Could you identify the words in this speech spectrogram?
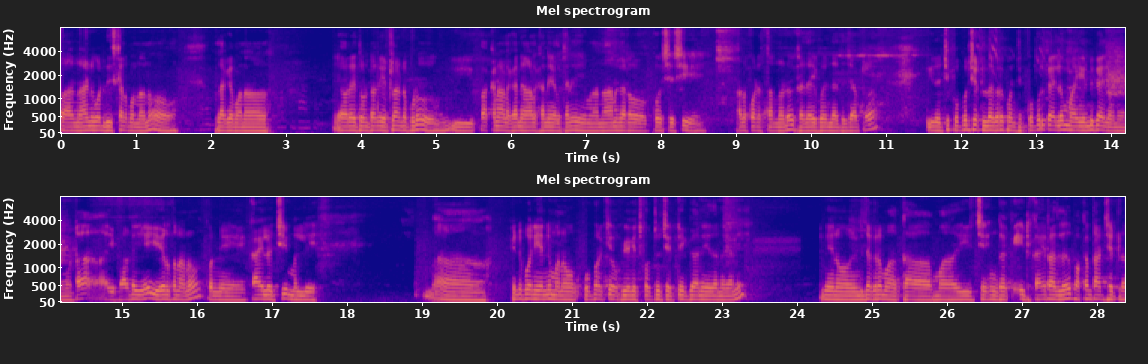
ఆ నాన్న కూడా తీసుకెళ్ళమన్నాను. అలాగే మన ఎవరైతే ఉంటారో ఎట్లాంటప్పుడు ఈ పక్కన వాళ్ళ కానీ వాళ్ళకని కానీ మా నాన్నగారు కోసేసి వాళ్ళ కొడుతున్నాడు. అది అయిపోయింది అది చాప్టర్ ఇది వచ్చి కొబ్బరి చెట్ల దగ్గర కొంచెం కొబ్బరికాయలు మా ఎండుకాయలు ఉన్నాయి అనమాట అవి ఏరుతున్నాను. కొన్ని కాయలు వచ్చి మళ్ళీ ఎండిపోయినవన్నీ మనం కొబ్బరికి ఉపయోగించుకోవచ్చు చట్నీకి కానీ ఏదైనా కానీ. నేను ఇంటి దగ్గర మా కా మా ఈ ఇంకా ఇటు కాయ లేదు పక్కన తాటి చెట్లు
